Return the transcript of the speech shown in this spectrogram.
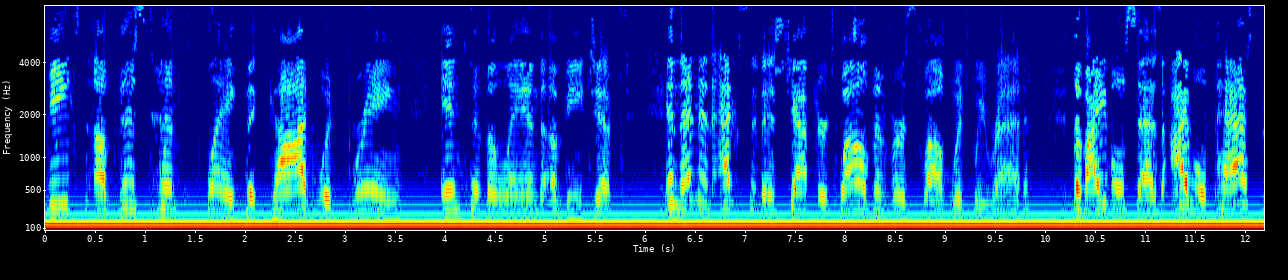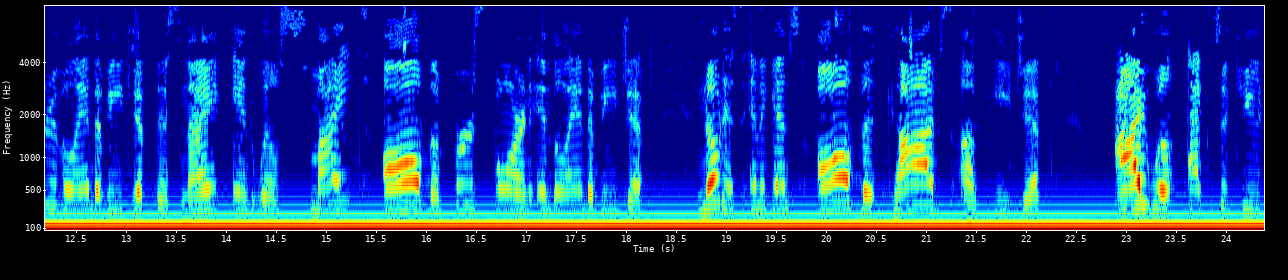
speaks of this tenth plague that God would bring into the land of Egypt. And then in Exodus chapter 12 and verse 12, which we read, the Bible says, I will pass through the land of Egypt this night and will smite all the firstborn in the land of Egypt. Notice, and against all the gods of Egypt, I will execute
